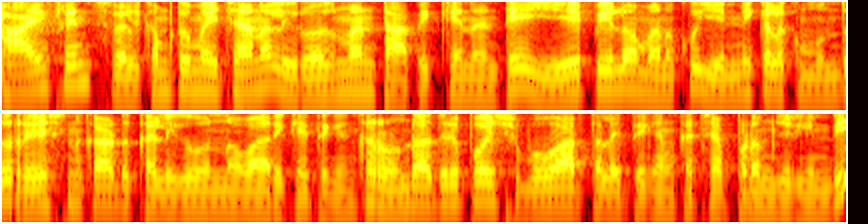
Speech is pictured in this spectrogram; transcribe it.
Hi friends welcome to my channel. ఈరోజు మన టాపిక్ ఏంటంటే ఏపీలో మనకు ఎన్నికలకు ముందు రేషన్ కార్డు కలిగి ఉన్న వారికి అయితే కనుక రెండు అదిరిపోయి శుభవార్తలు అయితే కనుక చెప్పడం జరిగింది.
